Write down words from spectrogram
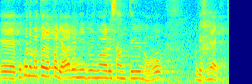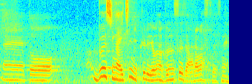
えー、ここでまたやっぱり R2 分の R3 っていうのをですね、えっ、ー、と、分子が1に来るような分数で表すとですね、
